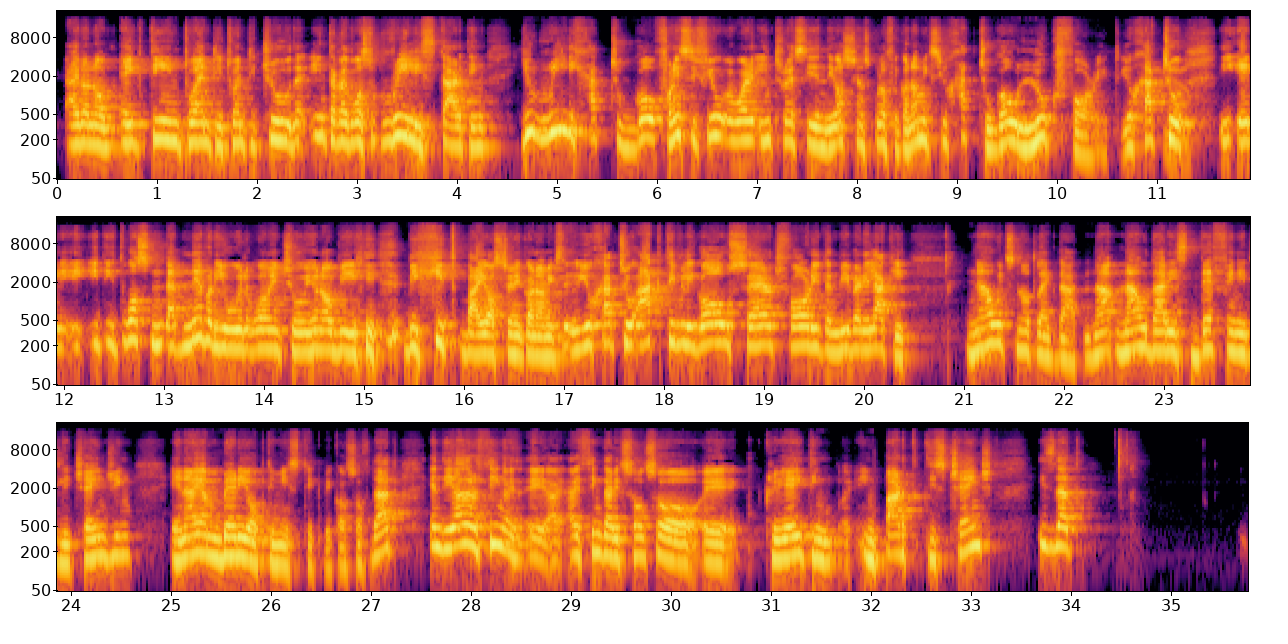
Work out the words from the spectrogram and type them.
I don't know, 18, 20, 22, the internet was really starting. You really had to go. For instance, if you were interested in the Austrian School of Economics, you had to go look for it. You had to, yeah. it, it, it was that never you were going to, you know, be, be hit by Austrian economics. You had to actively go search for it and be very lucky. Now it's not like that. Now, now that is definitely changing and I am very optimistic because of that. And the other thing, I, I, I think that it's also uh, creating, in part, this change is that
